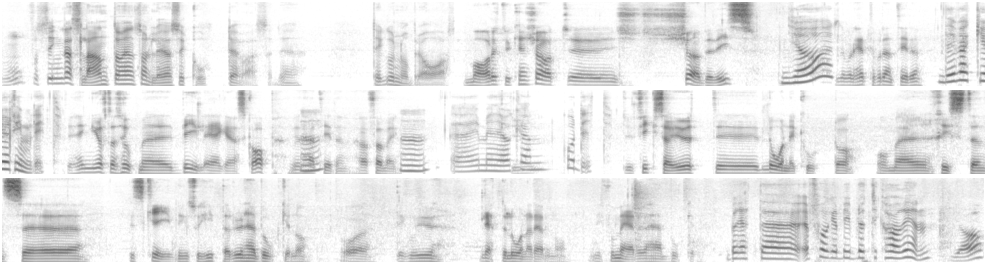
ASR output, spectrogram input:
Mm. Får singla slant av en som löser kortet va. Så det, det går nog bra. Marit, du kanske har ett eh, körbevis? Ja, Eller vad det hette på den tiden. det verkar ju rimligt. Det hänger ju oftast ihop med bilägarskap vid den här Mm. tiden, har jag för mig. Mm. Nej, men jag Du- kan gå dit. Du fixar ju ett eh, lånekort och, och med Ristens eh, beskrivning så hittar du den här boken. Och, och det går ju lätt att låna den och ni får med er den här boken. Berätta, jag frågar bibliotekarien. Ja.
